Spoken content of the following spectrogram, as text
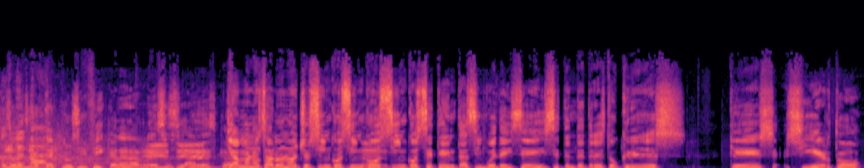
Pues no es que mal. te crucifican en las redes sociales. cabrón. Llámanos al 1-855-570-5673. ¿Tú crees que es cierto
